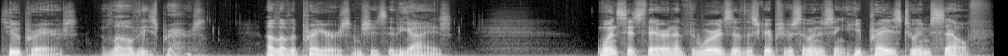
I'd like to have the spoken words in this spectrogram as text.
Two prayers. I love these prayers. I love the prayers, I should say the guys. One sits there, and the words of the scripture are so interesting. He prays to himself.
